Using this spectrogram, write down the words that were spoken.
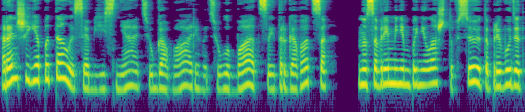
Раньше я пыталась объяснять, уговаривать, улыбаться и торговаться, но со временем поняла, что все это приводит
